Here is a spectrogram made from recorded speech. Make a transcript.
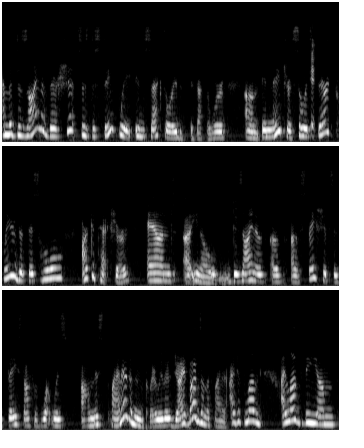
And the design of their ships is distinctly insectoid, if that's a word, um, in nature. So it's It- very clear that this whole architecture and uh, you know design of, of, of spaceships is based off of what was on this planet, and clearly there's giant bugs on the planet. I just loved, I loved the um,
